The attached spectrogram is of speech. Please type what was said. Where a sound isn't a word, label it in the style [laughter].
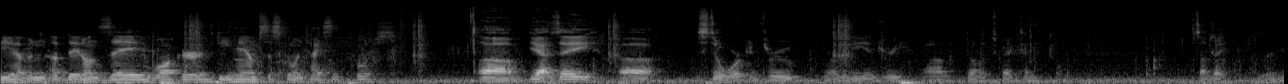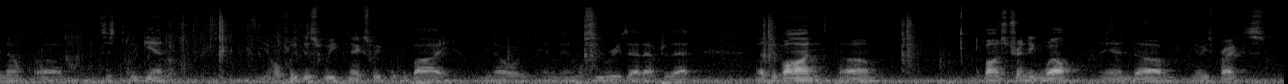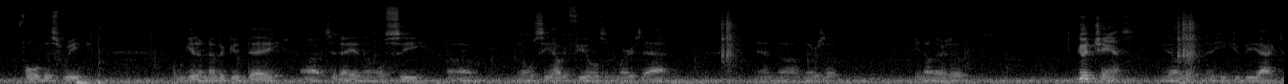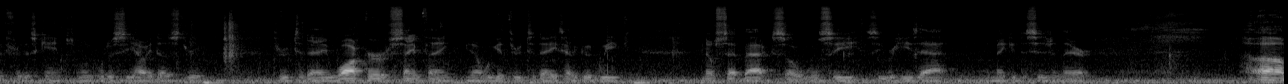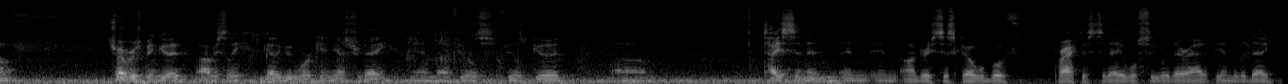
Do you have an update on Zay, Walker, Deham, Cisco, and Tyson for us? Um, yeah, Zay uh, is still working through you know the knee injury. Um, don't expect him Sunday. You know, um, just again, you know, hopefully this week, next week with the bye, you know, and, and, and we'll see where he's at after that. Uh, Devon, um, Devon's trending well, and um, you know he's practiced full this week. We'll get another good day uh, today, and then we'll see. Um, you know, we'll see how he feels and where he's at. And uh, there's a, you know, there's a good chance, you know, that, that he could be active for this game. So we'll, we'll just see how he does through through today. Walker, same thing. You know, we get through today. He's had a good week, no setbacks. So we'll see see where he's at and make a decision there. Um, Trevor's been good. Obviously, he got a good work in yesterday and uh, feels feels good. Um, Tyson and, and, and Andre Cisco will both practice today. We'll see where they're at at the end of the day.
